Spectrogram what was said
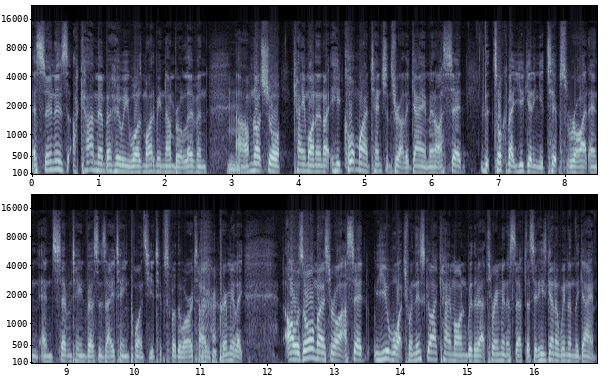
as soon as I can't remember who he was, might have been number eleven, uh, I'm not sure, came on, and I, he'd caught my attention throughout the game, and I said, "Talk about you getting your tips right, and, and 17 versus 18 points, your tips for the Waratah Premier League." I was almost right. I said, "You watch." When this guy came on with about three minutes left, I said he's going to win in the game,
